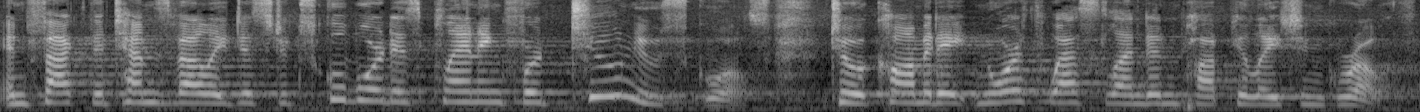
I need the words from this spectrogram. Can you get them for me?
In fact, the Thames Valley District School Board is planning for two new schools to accommodate Northwest London population growth.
